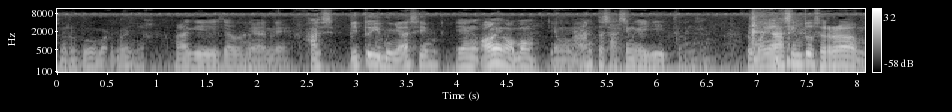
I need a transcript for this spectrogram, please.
saudara gua banyak. Apalagi coba ya aneh. Has itu ibunya Asim. Yang oh yang ngomong? Yang ngomong. Pantes Hasim kayak gitu anjing. rumahnya Asim tuh serem.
